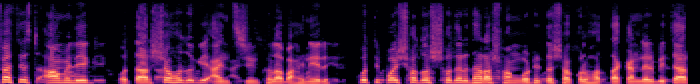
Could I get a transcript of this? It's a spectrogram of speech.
ফ্যাসিস্ট আওয়ামী লীগ ও তার সহযোগী আইন শৃঙ্খলা বাহিনীর কতিপয় সদস্যদের দ্বারা সংগঠিত সকল হত্যাকাণ্ডের বিচার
